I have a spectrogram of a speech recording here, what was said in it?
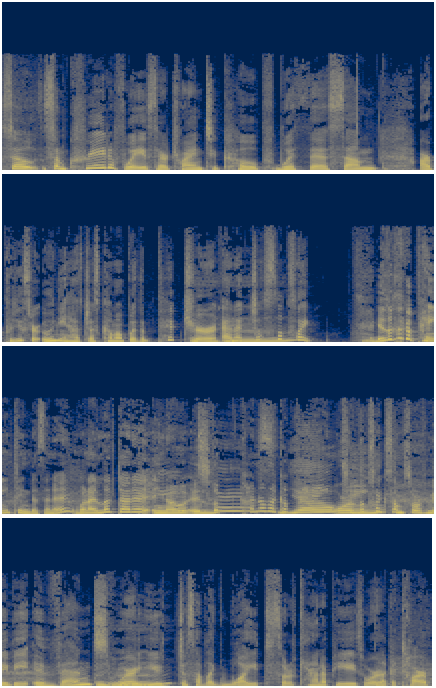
so some creative ways they're trying to cope with this. Um, our producer Uni has just come up with a picture and it just Mm-hmm. looks like It looks like a painting, doesn't it? When I looked at it, you know, it looked kind of like a yeah, painting. or it looks like some sort of maybe event where you just have like white sort of canopies or like a tarp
